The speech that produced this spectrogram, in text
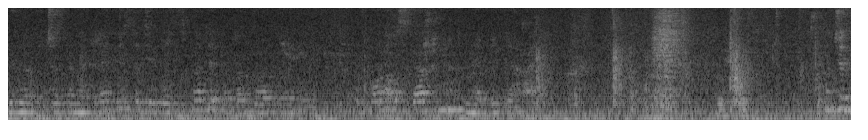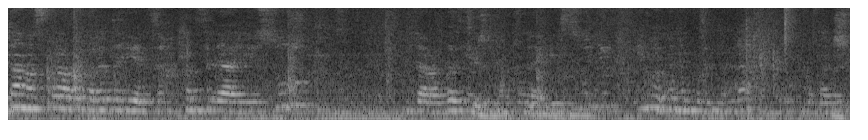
відповідно до частини статті 25 податкової війни. Ухвала оскарження не підлягає. Значить, Дана справа передається в канцелярії суду для визначення колегії суддів, і ми будемо повідомляти про подальше.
